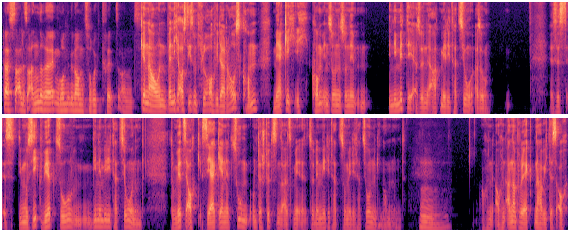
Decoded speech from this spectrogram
dass alles andere im Grunde genommen zurücktritt. Und genau, und wenn ich aus diesem Flow auch wieder rauskomme, merke ich, ich komme in so eine, so eine, in die Mitte, also in eine Art Meditation. Also es ist, es, die Musik wirkt so wie eine Meditation und Darum wird sie auch sehr gerne zu unterstützend als zu den Medita zu Meditationen genommen. Und hm. auch, in, auch in anderen Projekten habe ich das auch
